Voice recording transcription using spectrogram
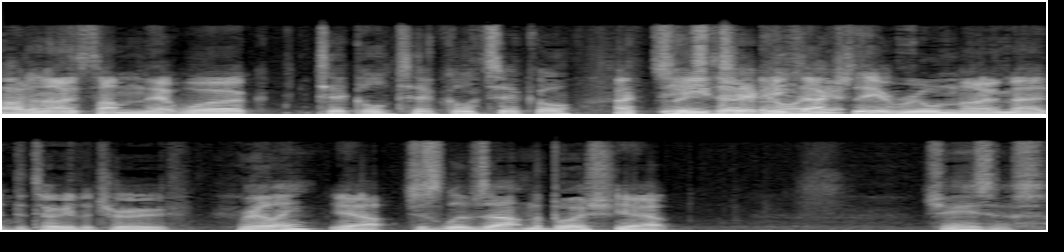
I don't know some network. Tickle, tickle, tickle. So he's he's a, he's it. actually a real nomad, to tell you the truth. Really? Yeah, Just lives out in the bush? yeah. Jesus.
